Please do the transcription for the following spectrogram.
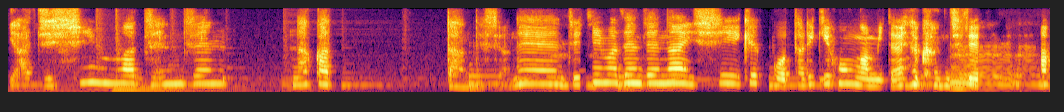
いや自信は全然なかったんですよね。うん。自信は全然ないし結構他力本願みたいな感じで、うんあ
